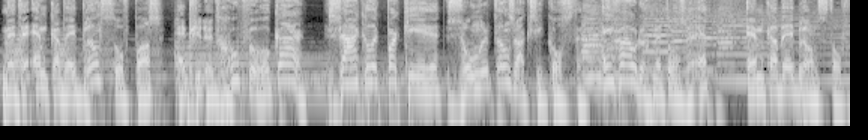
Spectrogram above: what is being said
Met de MKB brandstofpas heb je het goed voor elkaar. Zakelijk parkeren zonder transactiekosten. Eenvoudig met onze app MKB Brandstof.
